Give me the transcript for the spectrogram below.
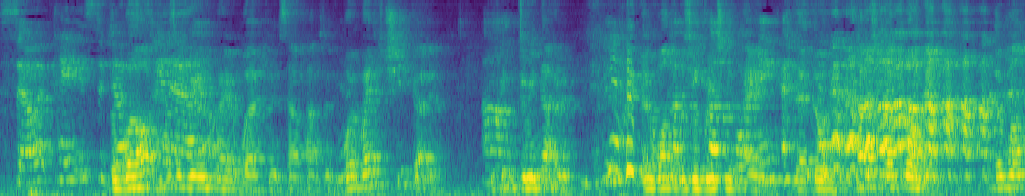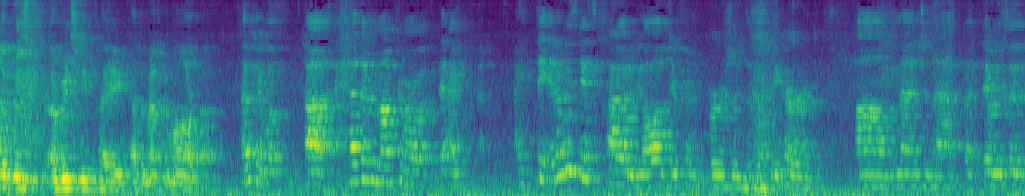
So it pays to just The world has know, a weird way of working itself out. Where, where did she go? Um, Do we know? The one that was originally playing. The, the, Country Club the one that was originally playing Heather McNamara. Okay, well, uh, Heather McNamara, I, I think it always gets clouded. We all have different versions of what we heard. Um, imagine that. But there was an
